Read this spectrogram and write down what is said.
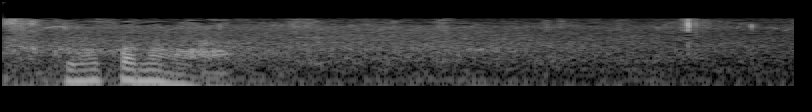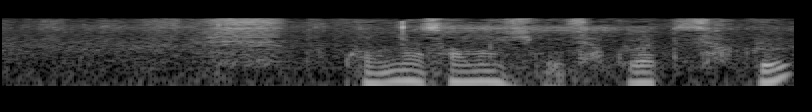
桜かな？こんな寒い時期に桜って咲く？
